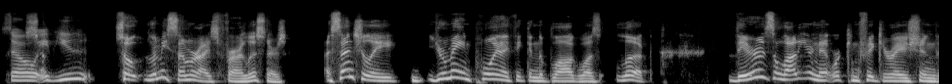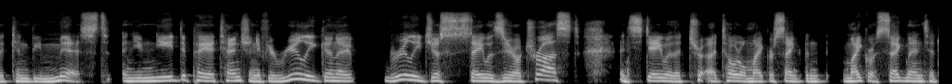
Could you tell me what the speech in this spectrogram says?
So, So- if you So let me summarize for our listeners. Essentially, your main point, I think, in the blog was look, there is a lot of your network configuration that can be missed, and you need to pay attention if you're really going to really just stay with zero trust and stay with a, tr- a total microsegment microsegmented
